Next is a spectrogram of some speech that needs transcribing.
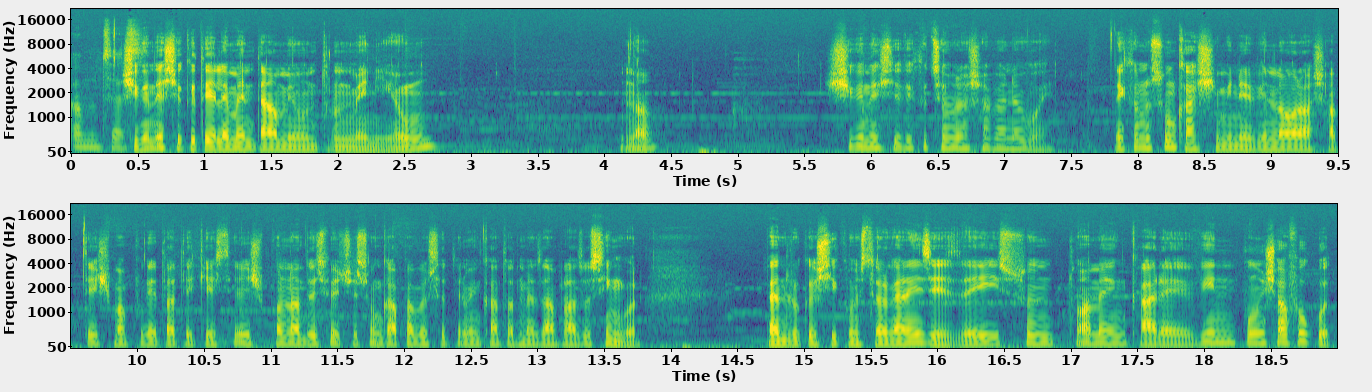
Am înțeles. Și gândește câte elemente am eu într-un meniu, da? Și gândește de câți oameni aș avea nevoie. Adică nu sunt ca și mine, vin la ora 7 și mă apuc de toate chestiile și până la 12 sunt capabil să termin ca tot mezamplazul singur. Pentru că știi cum să te organizezi. De ei sunt oameni care vin, pun și au făcut.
